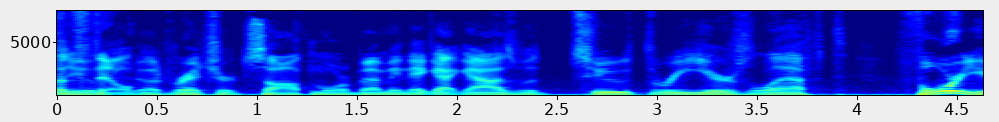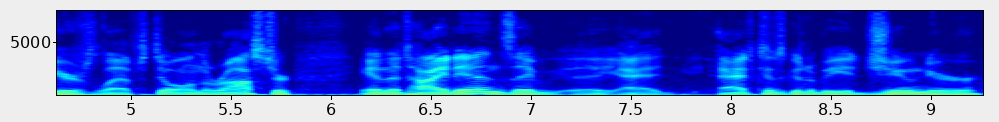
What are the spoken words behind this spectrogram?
Huzzie still. a redshirt sophomore. But I mean, they got guys with two, three years left, four years left still on the roster. And the tight ends, they've uh, Adkins going to be a junior,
